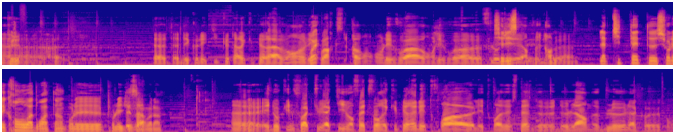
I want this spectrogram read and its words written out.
Euh, T'as, des collectibles que t'as récupérés avant, les Ouais. quarks, on, on les voit, on les voit euh, flotter les- un peu dans le. La petite tête euh, sur l'écran haut à droite hein, pour les pour les viewers. Voilà. Euh, et donc une fois que tu l'actives, en fait, faut récupérer les trois, euh, les trois espèces de, de larmes bleues là que- qu'on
